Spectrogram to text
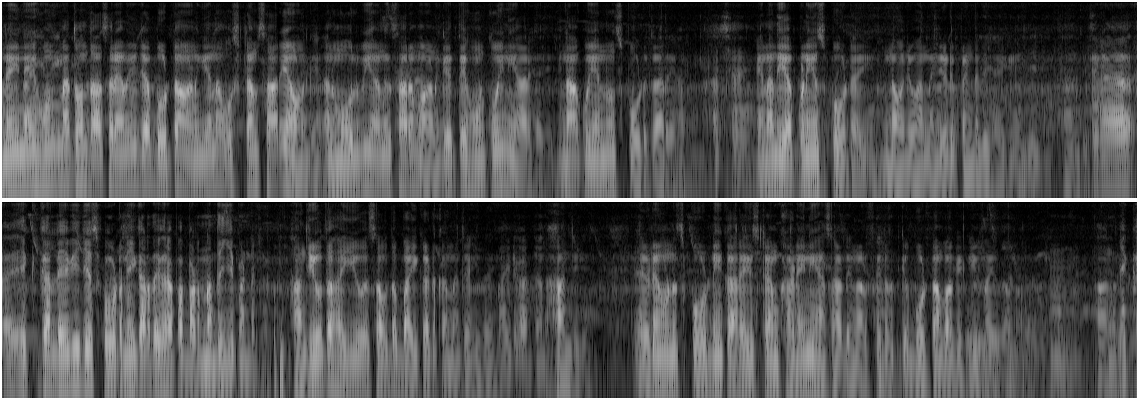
ਨਹੀਂ ਨਹੀਂ ਹੁਣ ਮੈਂ ਤੁਹਾਨੂੰ ਦੱਸ ਰਿਹਾ ਵੀ ਜਦ ਵੋਟਾਂ ਆਣਗੀਆਂ ਨਾ ਉਸ ਟਾਈਮ ਸਾਰੇ ਆਉਣਗੇ। ਅਨਮੋਲ ਵੀ ਆਣਗੇ ਸਾਰੇ ਆਣਗੇ ਤੇ ਹੁਣ ਕੋਈ ਨਹੀਂ ਆ ਰਿਹਾ ਜੀ। ਨਾ ਕੋਈ ਇਹਨਾਂ ਨੂੰ ਸਪੋਰਟ ਕਰ ਰਿਹਾ। ਅੱਛਾ ਜੀ। ਇਹਨਾਂ ਦੀ ਆਪਣੀ ਸਪੋਰਟ ਹੈ ਜੀ ਨੌਜਵਾਨ ਨੇ ਜਿਹੜੇ ਪਿੰਡ ਦੇ ਹੈਗੇ ਆ ਜੀ। ਹਾਂਜੀ। ਫਿਰ ਅ, ਇੱਕ ਗੱਲ ਇਹ ਵੀ ਜੇ ਸਪੋਰਟ ਨਹੀਂ ਕਰਦੇ ਫਿਰ ਆਪਾਂ ਵੜਨਾ ਦਈਏ ਪਿੰਡ 'ਚ। ਹਾਂਜੀ ਉਹ ਤਾਂ ਹੈ ਹੀ ਉਹ ਸਭ ਦਾ ਬਾਈਕਾਟ ਕਰਨਾ ਚਾਹੀਦਾ ਜੀ। ਬਾਈਟ ਕਰ ਹਾਂਜੀ। ਜਿਹੜੇ ਹੁਣ ਸਪੋਰਟ ਨਹੀਂ ਕਰ ਰਹੇ ਇਸ ਟਾਈਮ ਖੜੇ ਨਹੀਂ ਹੈ ਸਾਡੇ ਨਾਲ ਫਿਰ ਕਿ ਵੋਟਾਂ ਪਾ ਕੇ ਕੀ ਫਾਇਦਾ ਉਹਨਾਂ ਦਾ ਹਾਂਜੀ। ਇੱਕ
